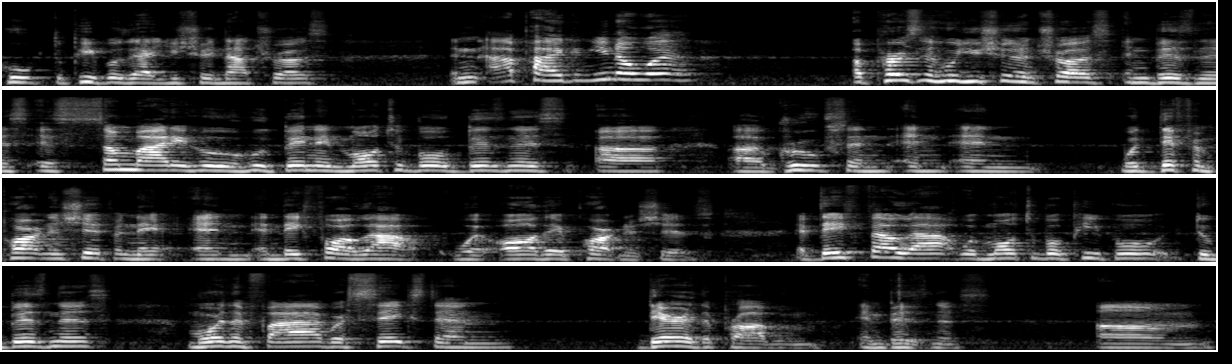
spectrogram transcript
who the people that you should not trust. And I probably, you know what? A person who you shouldn't trust in business is somebody who, who's been in multiple business uh, uh, groups and, and, and with different partnership and they, and, and they fall out with all their partnerships. If they fell out with multiple people do business, more than five or six, then they're the problem in business. Um,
